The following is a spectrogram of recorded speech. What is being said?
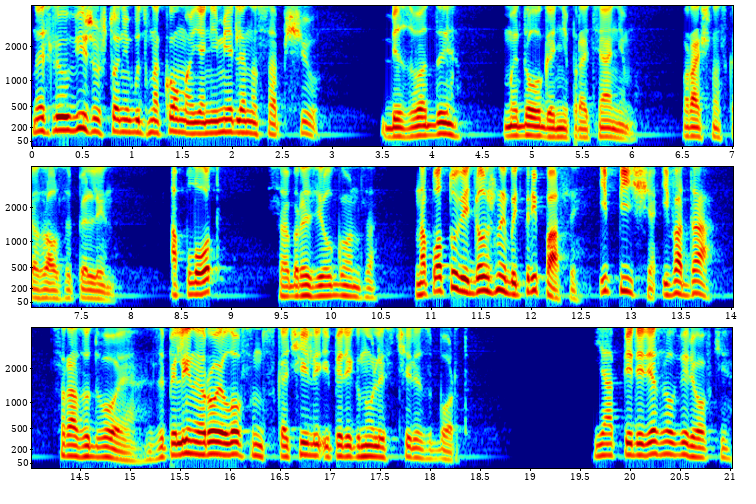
Но если увижу что-нибудь знакомое, я немедленно сообщу». «Без воды мы долго не протянем», — мрачно сказал Запелин. «А плод?» — сообразил Гонза. На плоту ведь должны быть припасы. И пища, и вода. Сразу двое. Запелин и Рой Ловсон вскочили и перегнулись через борт. «Я перерезал веревки»,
